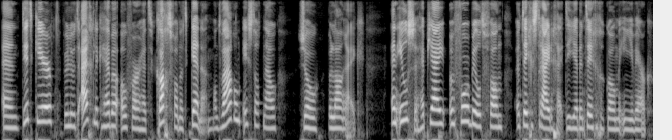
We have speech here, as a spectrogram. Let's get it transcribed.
En dit keer willen we het eigenlijk hebben over het kracht van het kennen. Want waarom is dat nou zo belangrijk? En Ilse, heb jij een voorbeeld van een tegenstrijdigheid die jij bent tegengekomen in je werk?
